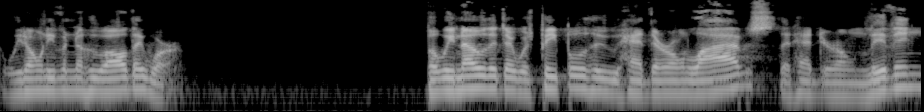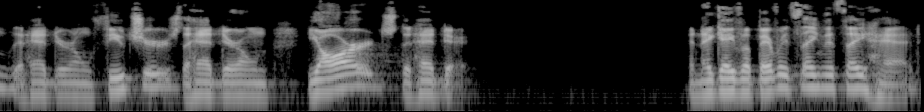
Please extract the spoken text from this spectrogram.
We don't even know who all they were. But we know that there was people who had their own lives, that had their own living, that had their own futures, that had their own yards, that had their and they gave up everything that they had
